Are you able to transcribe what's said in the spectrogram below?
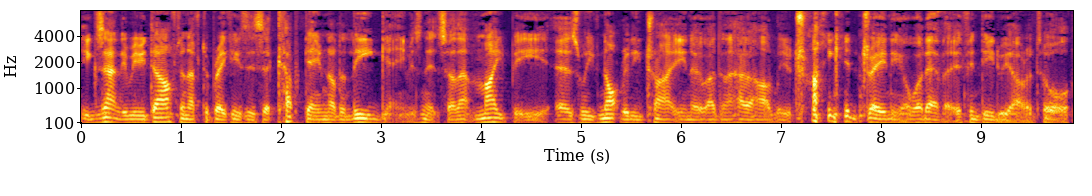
Exactly. We'd be daft enough to break it. It's a cup game, not a league game, isn't it? So that might be, as we've not really tried, you know, I don't know how hard we were trying in training or whatever, if indeed we are at all.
